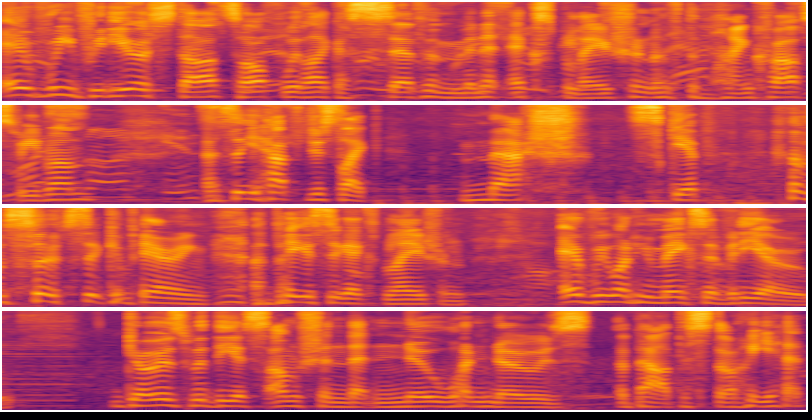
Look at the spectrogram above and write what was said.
every video starts off with like a seven minute explanation of the Minecraft speedrun. And so you have to just like mash skip I'm so sick of hearing a basic explanation. Everyone who makes a video goes with the assumption that no one knows about the story yet.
